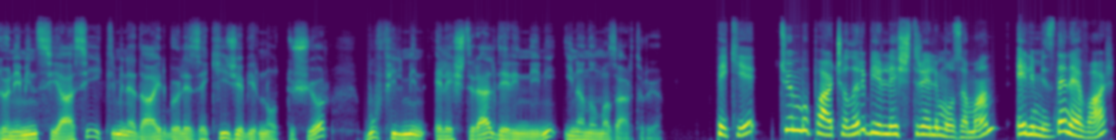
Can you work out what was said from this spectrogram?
dönemin siyasi iklimine dair böyle zekice bir not düşüyor, bu filmin eleştirel derinliğini inanılmaz artırıyor. Peki, tüm bu parçaları birleştirelim o zaman. Elimizde ne var?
